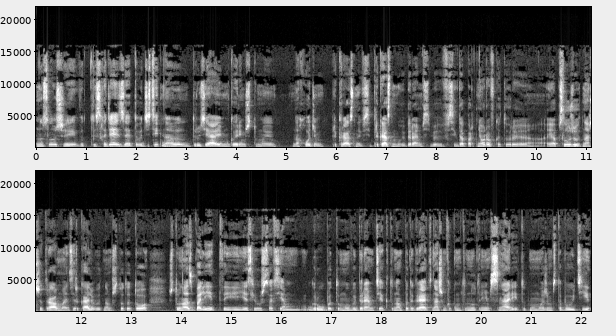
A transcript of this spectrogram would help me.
Ну, слушай, вот исходя из этого, действительно, друзья, и мы говорим, что мы находим прекрасные, прекрасно мы выбираем себе всегда партнеров, которые и обслуживают наши травмы, отзеркаливают нам что-то то, что у нас болит, и если уж совсем грубо, то мы выбираем тех, кто нам подыграет в нашем каком-то внутреннем сценарии. Тут мы можем с тобой уйти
